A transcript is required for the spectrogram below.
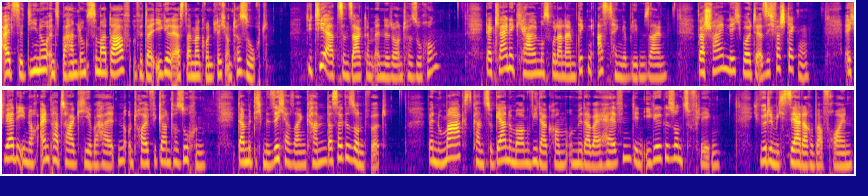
Als der Dino ins Behandlungszimmer darf, wird der Igel erst einmal gründlich untersucht. Die Tierärztin sagt am Ende der Untersuchung, der kleine Kerl muss wohl an einem dicken Ast hängen geblieben sein. Wahrscheinlich wollte er sich verstecken. Ich werde ihn noch ein paar Tage hier behalten und häufiger untersuchen, damit ich mir sicher sein kann, dass er gesund wird. Wenn du magst, kannst du gerne morgen wiederkommen und mir dabei helfen, den Igel gesund zu pflegen. Ich würde mich sehr darüber freuen.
